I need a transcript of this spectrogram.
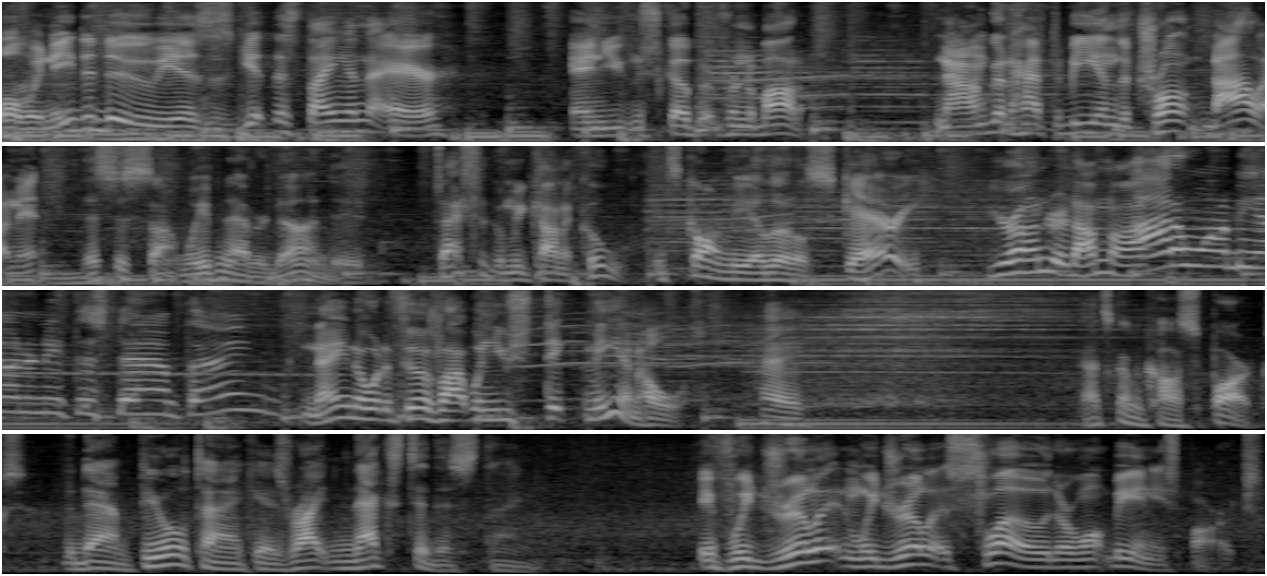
What we need to do is, is get this thing in the air, and you can scope it from the bottom. Now, I'm gonna have to be in the trunk dialing it. This is something we've never done, dude. It's actually gonna be kind of cool. It's gonna be a little scary. You're under it, I'm not. I don't want to be underneath this damn thing. Now you know what it feels like when you stick me in holes. Hey, that's gonna cause sparks. The damn fuel tank is right next to this thing. If we drill it and we drill it slow, there won't be any sparks.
